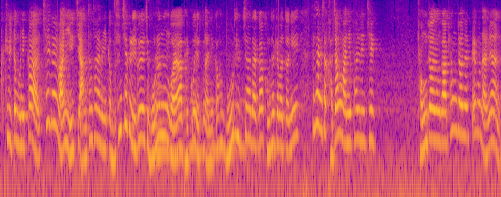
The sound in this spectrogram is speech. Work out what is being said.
그렇게 읽다 보니까 책을 많이 읽지 않던 사람이니까 무슨 책을 읽어야 될지 모르는 거야. 100권 읽고 나니까 아, 뭘 읽지 하다가 검색해봤더니 세상에서 가장 많이 팔린 책 경전과 평전을 빼고 나면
